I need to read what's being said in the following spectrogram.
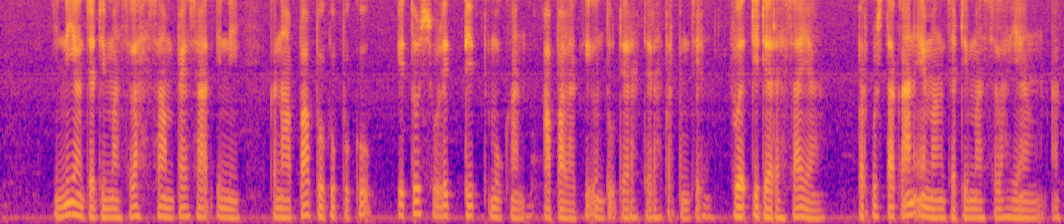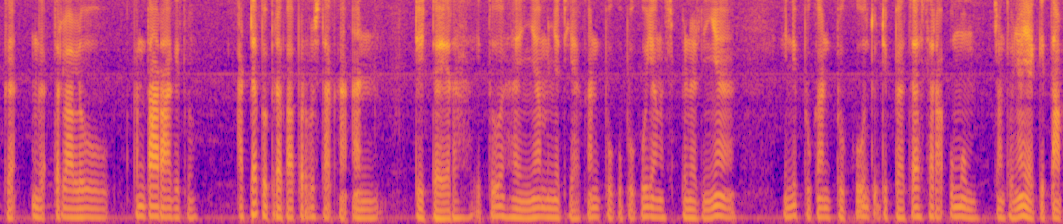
ini yang jadi masalah sampai saat ini. Kenapa buku-buku itu sulit ditemukan, apalagi untuk daerah-daerah terpencil. Buat di daerah saya, perpustakaan emang jadi masalah yang agak nggak terlalu kentara gitu. Ada beberapa perpustakaan di daerah itu hanya menyediakan buku-buku yang sebenarnya ini bukan buku untuk dibaca secara umum. Contohnya ya kitab.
